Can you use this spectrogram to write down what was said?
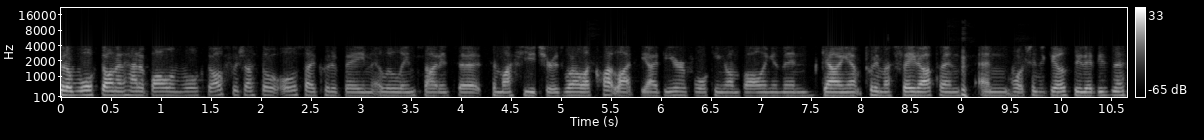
sort of walked on and had a bowl and walked off, which I thought also could have been a little insight into to my future as well. I quite like the idea of walking on bowling and then going out, putting my feet up, and and watching the girls do their business.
